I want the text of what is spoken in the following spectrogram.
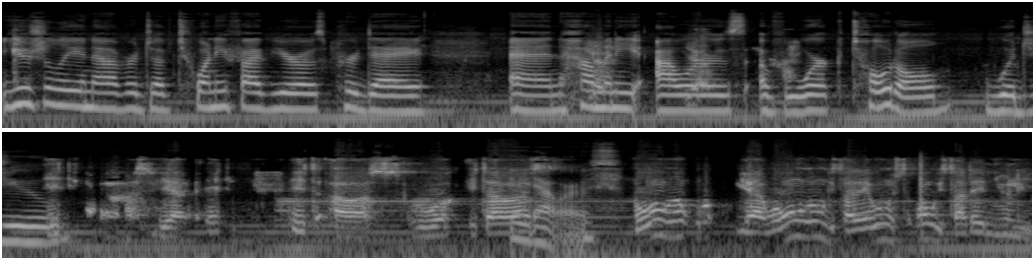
usually an average of 25 euros per day and how Yeah, many yeah. hours of work total would you eight hours. Yeah, eight, eight hours work. Eight hours. 8 hours. When, when, yeah, when, when we started, when we, started newly,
